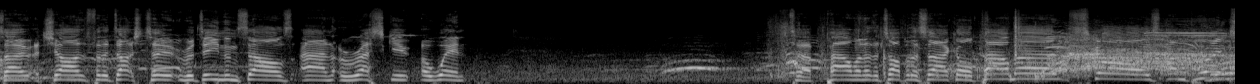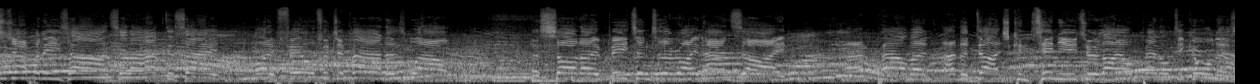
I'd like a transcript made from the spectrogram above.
So a chance for the Dutch to redeem themselves and rescue a win. To Paumen at the top of the circle. Paumen scores and breaks Japanese hearts. And I have to say, I feel for Japan as well. Asano beaten to the right-hand side. And and the Dutch continue to rely on penalty corners.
